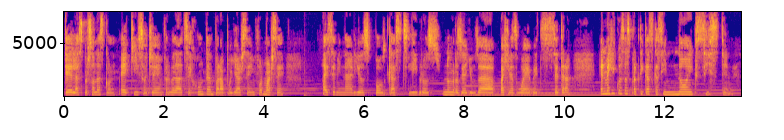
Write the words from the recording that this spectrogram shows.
que las personas con X o Y enfermedad se junten para apoyarse e informarse, hay seminarios, podcasts, libros, números de ayuda, páginas web, etc. En México esas prácticas casi no existen.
